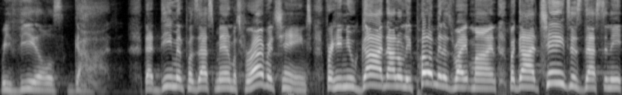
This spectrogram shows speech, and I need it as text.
reveals God. That demon possessed man was forever changed, for he knew God not only put him in his right mind, but God changed his destiny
